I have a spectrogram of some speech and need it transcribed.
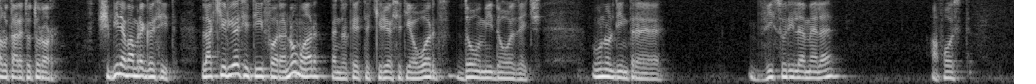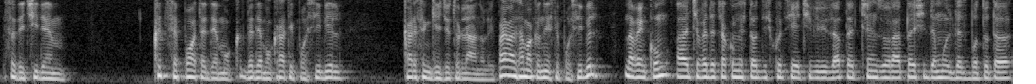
Salutare tuturor și bine v-am regăsit la Curiosity fără număr, pentru că este Curiosity Awards 2020. Unul dintre visurile mele a fost să decidem cât se poate democ- de democratic posibil care sunt gadgeturile anului. Păi mi-am seama că nu este posibil. Nu avem cum. Uh, Ce vedeți acum este o discuție civilizată, cenzurată și de mult dezbătută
